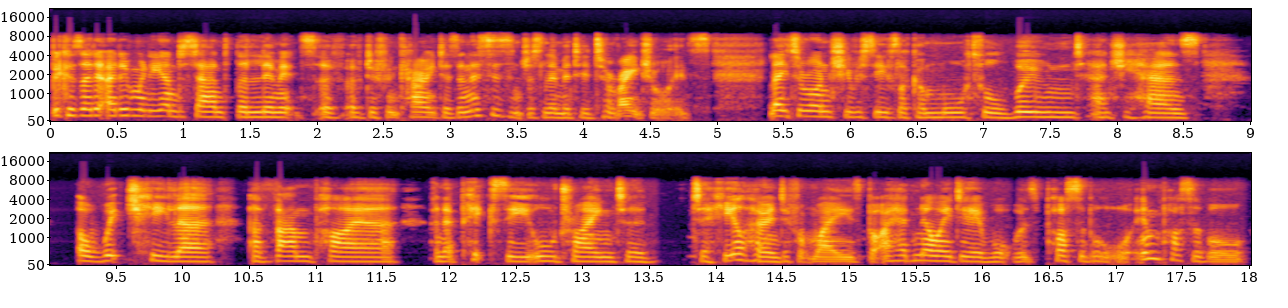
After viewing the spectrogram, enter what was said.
because I I didn't really understand the limits of, of different characters. And this isn't just limited to rachel. It's later on she receives like a mortal wound and she has a witch healer a vampire and a pixie all trying to to heal her in different ways. But i had no idea what was possible or impossible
